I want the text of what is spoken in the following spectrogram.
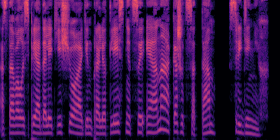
Оставалось преодолеть еще один пролет лестницы, и она окажется там, среди них.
